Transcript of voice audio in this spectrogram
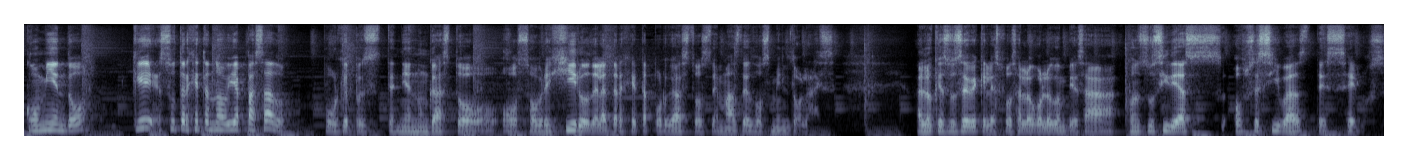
comiendo, que su tarjeta no había pasado, porque pues tenían un gasto o sobregiro de la tarjeta por gastos de más de dos mil dólares. A lo que sucede que la esposa luego, luego empieza con sus ideas obsesivas de celos.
